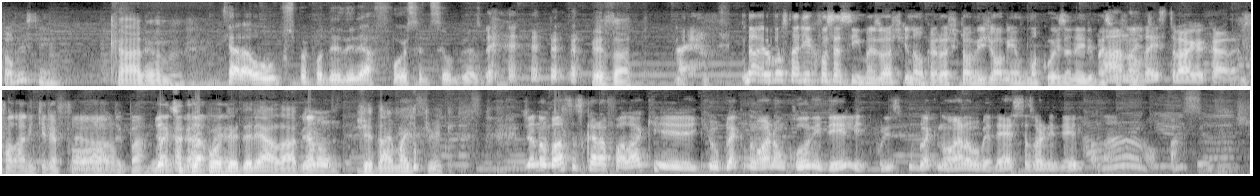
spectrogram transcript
Talvez tenha. Caramba. Cara, o superpoder dele é a força de seu Gus. mano. Exato. Não, eu gostaria que fosse assim, mas eu acho que não, cara. Eu acho que talvez joguem alguma coisa nele mais Ah, não, daí estraga, cara. De falarem que ele é foda Não. e pá. Vai O cagar, poder mas... dele é a lábia. Não-. Jedi Mind Trick. Já não basta os caras falar que, que o Black Noir é um clone dele, por isso que o Black Noir obedece às ordens dele. Fala, não, faz isso.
